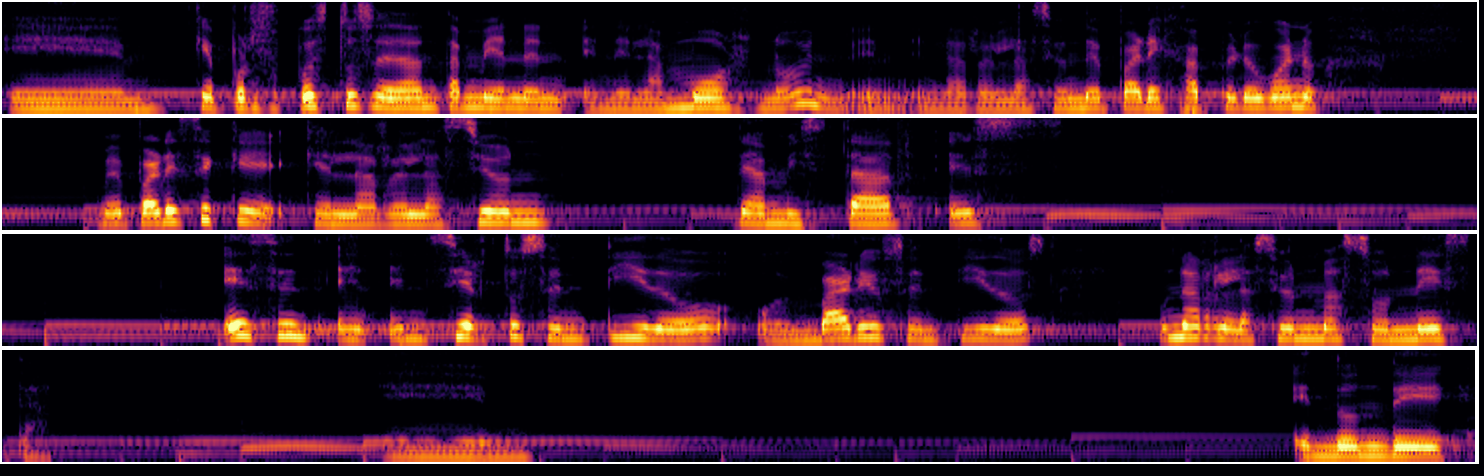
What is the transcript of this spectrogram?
eh, que por supuesto se dan también en, el amor, ¿no? En, la relación de pareja, pero bueno, me parece que, en la relación de amistad es, es en, cierto sentido o en varios sentidos una relación más honesta. Eh, en donde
